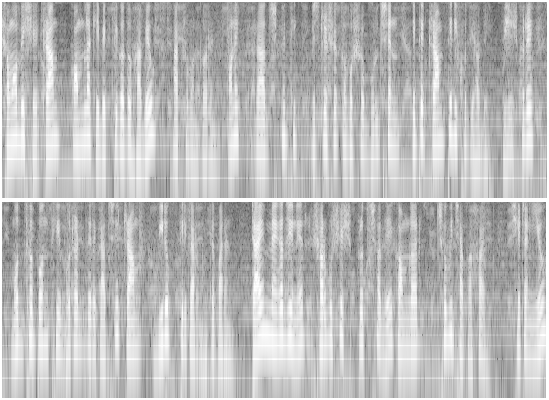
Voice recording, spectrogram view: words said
সমাবেশে ট্রাম্প কমলাকে ব্যক্তিগতভাবেও আক্রমণ করেন। অনেক রাজনৈতিক বিশ্লেষক অবশ্য বলছেন, এতে ট্রাম্পেরই ক্ষতি হবে। বিশেষ করে মধ্যপন্থী ভোটারদের কাছে ট্রাম্প বিরক্তির কারণ হতে পারেন। টাইম ম্যাগাজিনের সর্বশেষ প্রচ্ছদে কমলার ছবি ছাপা হয়। সেটা নিয়েও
